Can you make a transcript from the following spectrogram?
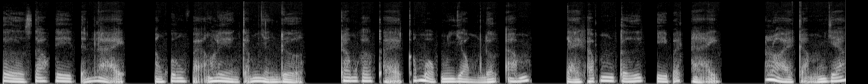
Từ sau khi tỉnh lại, Thằng quân phản liền cảm nhận được trong cơ thể có một dòng nước ấm chạy khắp tứ chi bách hại Cái loại cảm giác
